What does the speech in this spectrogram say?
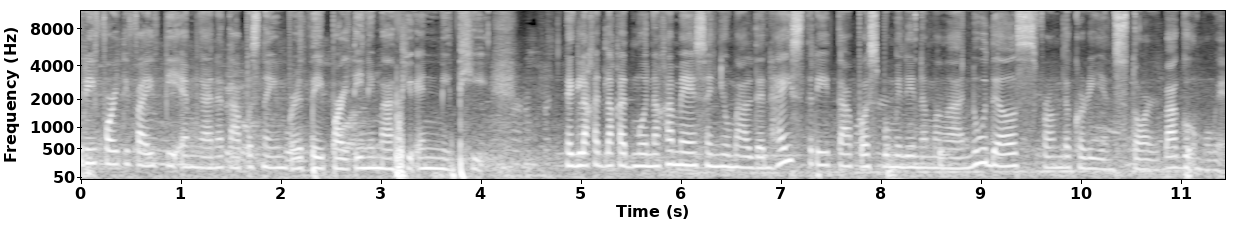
3.45pm nga natapos na yung birthday party ni Matthew and Mithi. Naglakad-lakad muna kami sa New Malden High Street tapos bumili ng mga noodles from the Korean store bago umuwi.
